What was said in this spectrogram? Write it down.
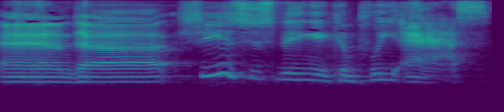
and uh, she is just being a complete ass.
